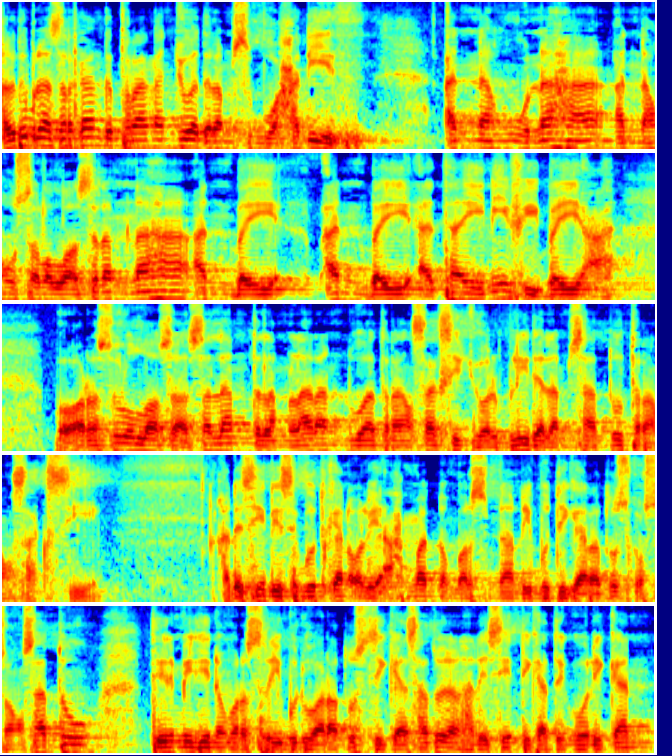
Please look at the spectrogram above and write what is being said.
Hal itu berdasarkan keterangan juga dalam sebuah hadis annahu naha annahu sallallahu wasallam naha an bay an fi bai'ah bahwa Rasulullah SAW telah melarang dua transaksi jual beli dalam satu transaksi. Hadis ini disebutkan oleh Ahmad nomor 9301, Tirmidzi nomor 1231 dan hadis ini dikategorikan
